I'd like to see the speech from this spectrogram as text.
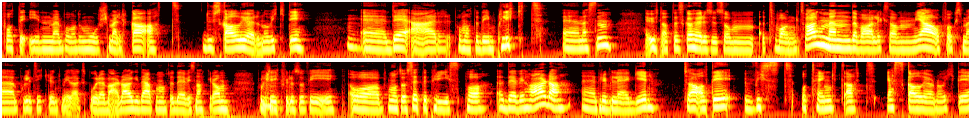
fått det inn med på en måte morsmelka at du skal gjøre noe viktig. Eh, det er på en måte din plikt, eh, nesten. Uten at det skal høres ut som tvang-tvang, men det var liksom Jeg er oppvokst med politikk rundt middagsbordet hver dag. Det er på en måte det vi snakker om. Politikk, filosofi, og på en måte å sette pris på det vi har, da. Eh, privilegier. Så jeg har alltid visst og tenkt at jeg skal gjøre noe viktig.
